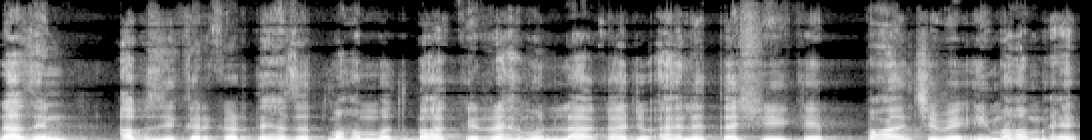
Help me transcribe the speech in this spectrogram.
नाजिन, अब ज़िक्र करते हैं हज़रत मोहम्मद बाकिर रहमुल्ला का, जो अहल तशी के पाँचवें इमाम हैं।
